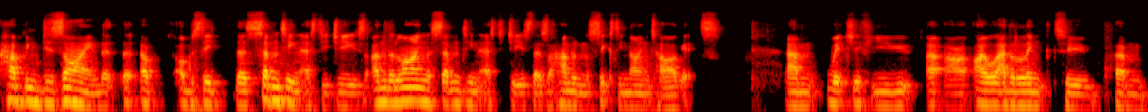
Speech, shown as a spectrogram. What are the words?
have been designed. Uh, obviously, there's 17 SDGs. Underlying the 17 SDGs, there's 169 targets. Um, which, if you, uh, uh, I will add a link to um,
